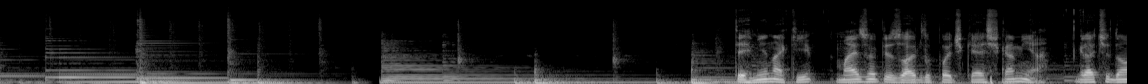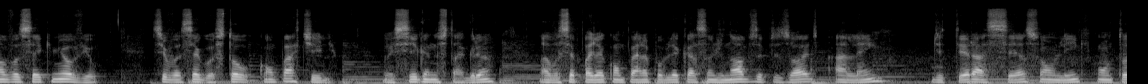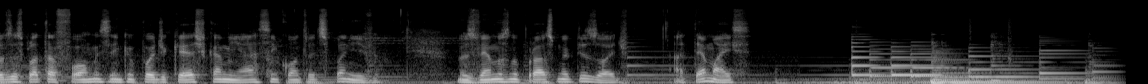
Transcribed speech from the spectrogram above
Termina aqui mais um episódio do podcast Caminhar. Gratidão a você que me ouviu. Se você gostou, compartilhe. Nos siga no Instagram, lá você pode acompanhar a publicação de novos episódios, além de ter acesso a um link com todas as plataformas em que o podcast Caminhar se encontra disponível. Nos vemos no próximo episódio. Até mais!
